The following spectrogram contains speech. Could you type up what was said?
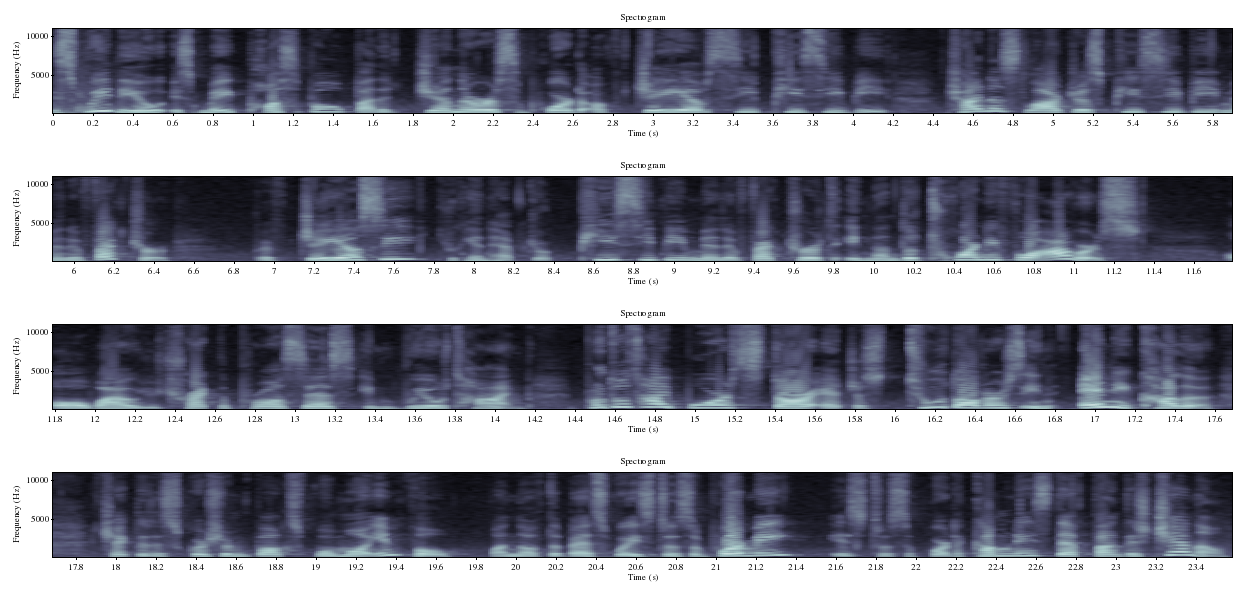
This video is made possible by the generous support of JLC PCB, China's largest PCB manufacturer. With JLC, you can have your PCB manufactured in under 24 hours all while you track the process in real time. Prototype boards start at just $2 in any color. Check the description box for more info. One of the best ways to support me is to support the companies that fund this channel.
